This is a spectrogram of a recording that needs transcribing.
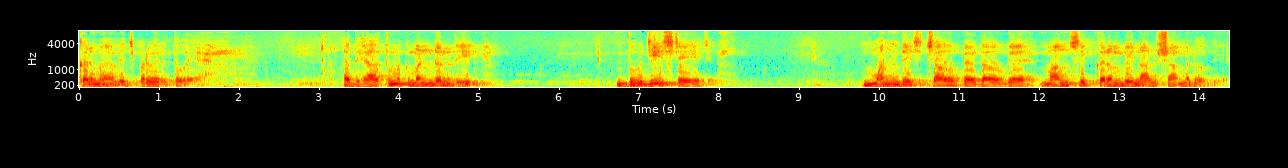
ਕਰਮਾਂ ਵਿੱਚ ਪਰਵਰਤ ਹੋਇਆ ਅਧਿਆਤਮਕ ਮੰਡਲ ਦੀ ਦੂਜੀ ਸਟੇਜ ਮਨ ਦੇ ਵਿੱਚ ਚਾਉ ਪੈਦਾ ਹੋ ਗਿਆ, ਮਾਨਸਿਕ ਕਰਮ ਵੀ ਨਾਲ ਸ਼ਾਮਲ ਹੋ ਗਿਆ।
